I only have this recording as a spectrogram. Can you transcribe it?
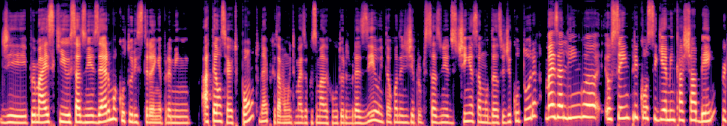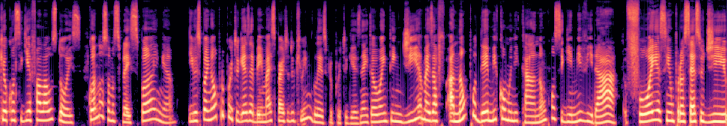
de por mais que os Estados Unidos era uma cultura estranha para mim até um certo ponto, né? Porque eu estava muito mais acostumada com a cultura do Brasil. Então, quando a gente ia para os Estados Unidos, tinha essa mudança de cultura. Mas a língua eu sempre conseguia me encaixar bem, porque eu conseguia falar os dois. Quando nós fomos para Espanha, Espanha, e o espanhol para o português é bem mais perto do que o inglês para o português, né? Então eu entendia, mas a, a, não poder me comunicar, não conseguir me virar, foi assim um processo de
